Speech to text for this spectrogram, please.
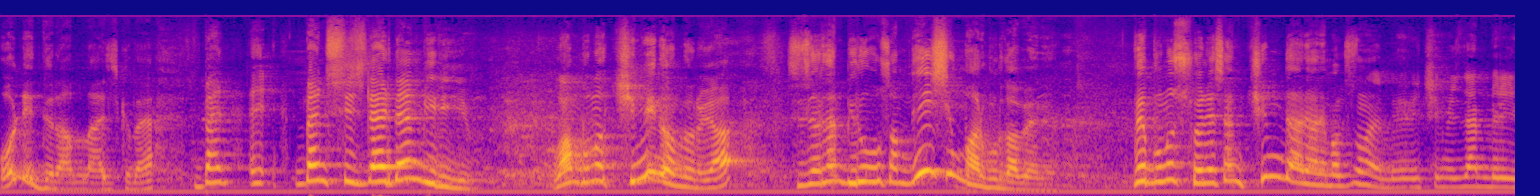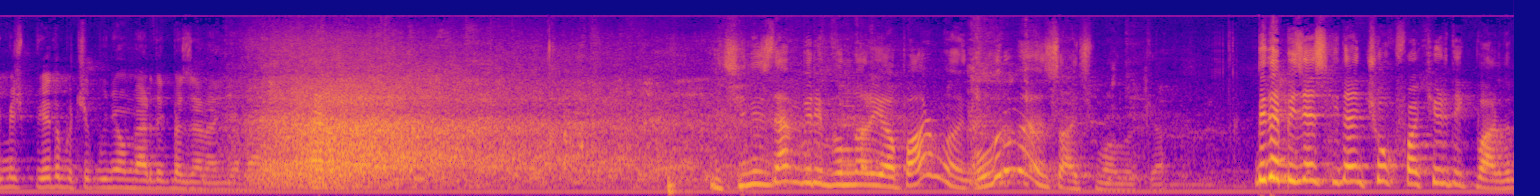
O nedir Allah aşkına ya? Ben e, ben sizlerden biriyim. Lan buna kim inanır ya? Sizlerden biri olsam ne işim var burada benim? Ve bunu söylesem kim der yani baksana içimizden biriymiş 7,5 milyon verdik bezevenge. İçinizden biri bunları yapar mı? Olur mu öyle saçmalık ya? Bir de biz eskiden çok fakirdik vardır,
